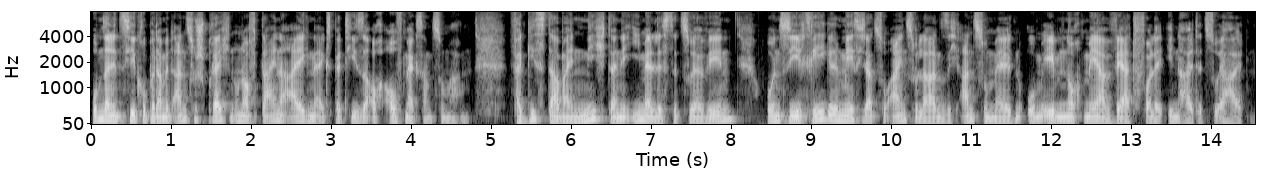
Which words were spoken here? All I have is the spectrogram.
um deine Zielgruppe damit anzusprechen und auf deine eigene Expertise auch aufmerksam zu machen. Vergiss dabei nicht, deine E-Mail-Liste zu erwähnen und sie regelmäßig dazu einzuladen, sich anzumelden, um eben noch mehr wertvolle Inhalte zu erhalten.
